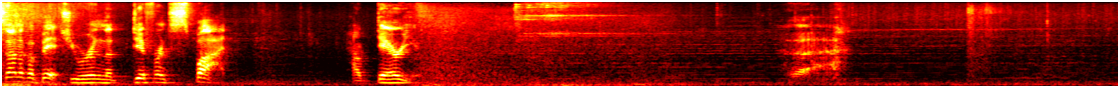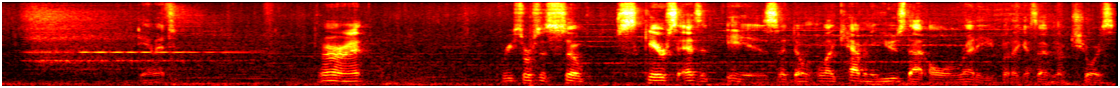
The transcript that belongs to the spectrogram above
Son of a bitch, you were in the different spot. How dare you? Ah. Damn it. Alright. Resources so scarce as it is. I don't like having to use that already, but I guess I have no choice.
